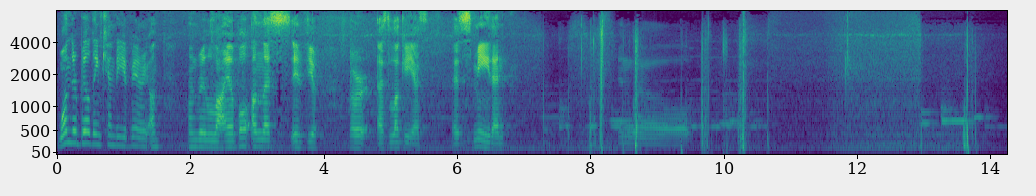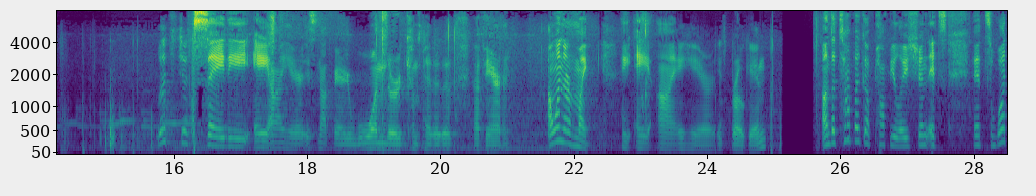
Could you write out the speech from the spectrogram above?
wonder building can be very un, unreliable unless if you are as lucky as as me then just say the AI here is not very wonder competitive up here. I wonder if my AI here is broken. On the topic of population, it's it's what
